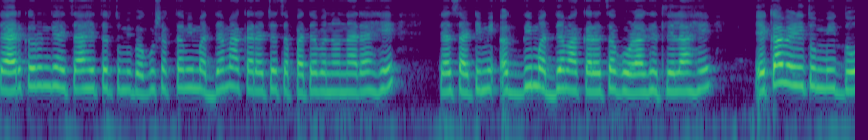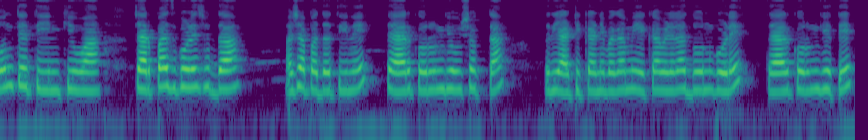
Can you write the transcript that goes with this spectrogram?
तयार करून घ्यायचा आहे. तर तुम्ही बघू शकता मी मध्यम आकाराच्या चपात्या बनवणार आहे. त्यासाठी मी अगदी मध्यम आकाराचा गोळा घेतलेला आहे. एका वेळी तुम्ही दोन ते तीन किंवा चार पाच गोळेसुद्धा अशा पद्धतीने तयार करून घेऊ शकता. तर या ठिकाणी बघा मी एका वेळेला दोन गोळे तयार करून घेते.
